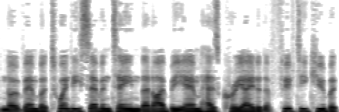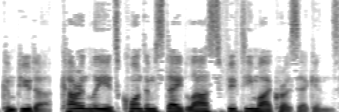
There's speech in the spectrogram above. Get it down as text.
November 2017 that IBM has created a 50-qubit computer, currently its quantum state lasts 50 microseconds.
